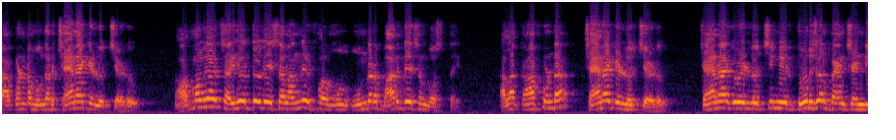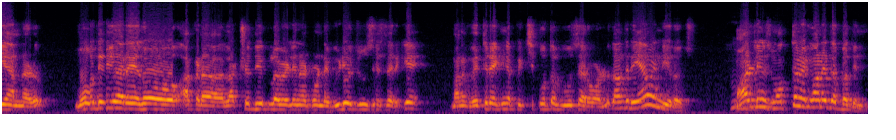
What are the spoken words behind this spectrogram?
కాకుండా ముందర చైనాకి వెళ్ళి వచ్చాడు నార్మల్గా సరిహద్దు దేశాలన్నీ ముందర భారతదేశంకి వస్తాయి. అలా కాకుండా చైనాకి వెళ్ళి వచ్చాడు చైనాకి వెళ్ళొచ్చి మీరు టూరిజం పెంచండి అన్నాడు. మోదీ గారు ఏదో అక్కడ లక్షద్వీప్లో వెళ్ళినటువంటి వీడియో చూసేసరికి మనకు వ్యతిరేకంగా పిచ్చి కూతలు కూసారు వాళ్ళు. దాంతో ఏమైంది ఈరోజు? మాల్డీవ్స్ మొత్తం ఎకానమీ దెబ్బతింది.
